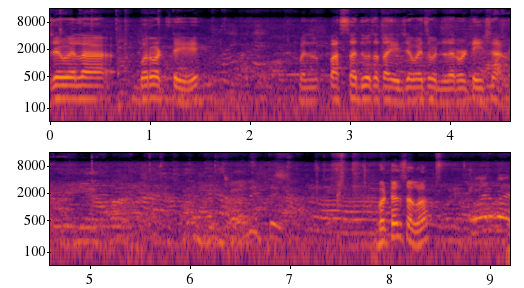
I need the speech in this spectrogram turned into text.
जेवायला बरं वाटतं हे. पण पाच सहा दिवस आता हे जेवायचं म्हणजे जरा टेन्शन आलं बटल सगळं? वर वर.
